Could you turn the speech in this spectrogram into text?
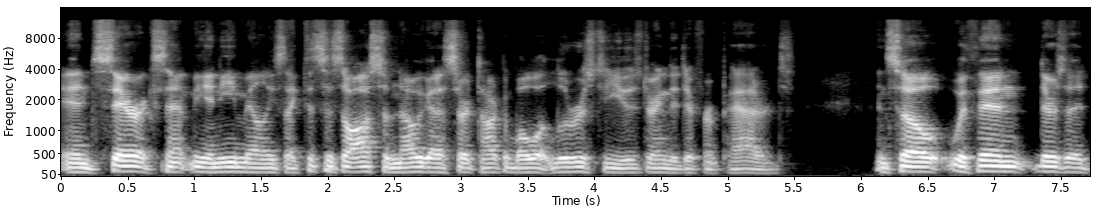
And Saric sent me an email. He's like, "This is awesome. Now we got to start talking about what lures to use during the different patterns." And so within there's a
